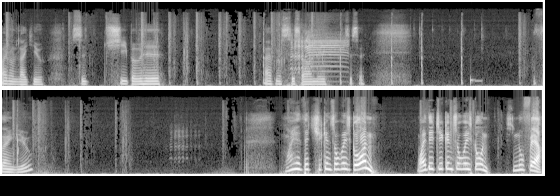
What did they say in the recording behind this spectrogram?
I don't like you. There's a sheep over here. I have my sister on me. Sister. Thank you. Why are the chickens always gone? Why are the chickens always gone? It's no fair.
